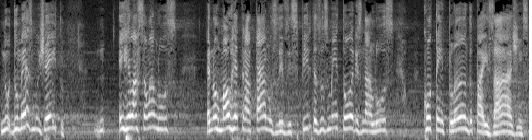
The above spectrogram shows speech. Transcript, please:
No, do mesmo jeito, em relação à luz, é normal retratar nos livros espíritas os mentores na luz, contemplando paisagens,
